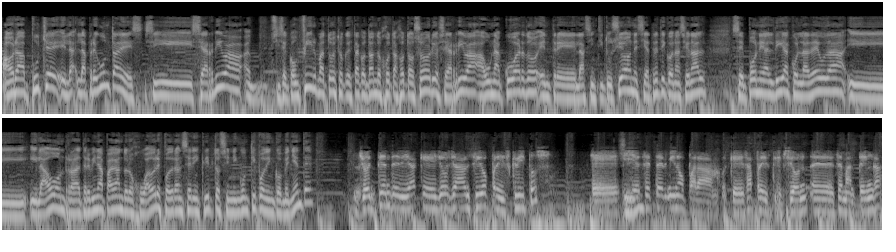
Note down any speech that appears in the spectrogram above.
Ahora, Puche, eh, la, la, pregunta es, si se arriba, eh, si se confirma todo esto que está contando JJ Osorio, se arriba a un acuerdo entre las instituciones y Atlético Nacional, se pone al día con la deuda y, y la honra la termina pagando, ¿los jugadores podrán ser inscritos sin ningún tipo de inconveniente? Yo entendería que ellos ya han sido prescritos eh, sí. y ese término para que esa prescripción eh, se mantenga,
